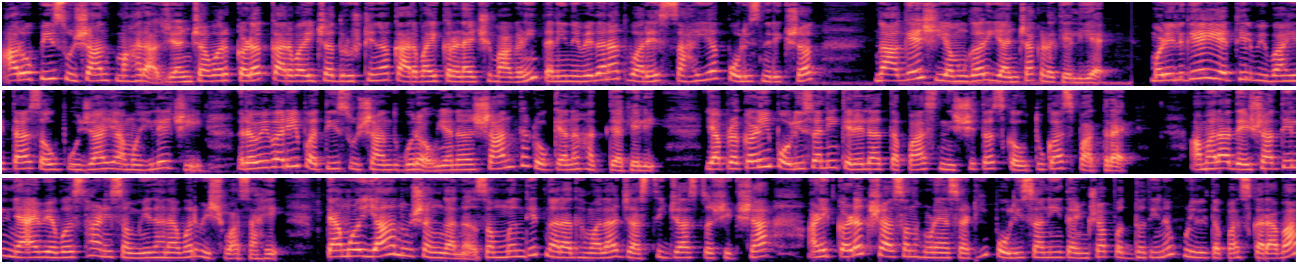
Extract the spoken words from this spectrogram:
आरोपी सुशांत महाराज यांच्यावर कडक कारवाईच्या दृष्टीनं कारवाई करण्याची मागणी त्यांनी निवेदनाद्वारे सहाय्यक पोलीस निरीक्षक नागेश यमगर यांच्याकडे केली आहे. मडिलगे येथील विवाहिता सौ पूजा या महिलेची रविवारी पती सुशांत गुरव यानं शांत डोक्यानं हत्या केली. या प्रकरणी पोलिसांनी केलेला तपास निश्चितच कौतुकास पात्र आहे. आम्हाला देशातील न्यायव्यवस्था आणि संविधानावर विश्वास आहे. त्यामुळे या अनुषंगानं संबंधित नराधमाला जास्तीत जास्त शिक्षा आणि कडक शासन होण्यासाठी पोलिसांनी त्यांच्या पद्धतीनं पुढील तपास करावा.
